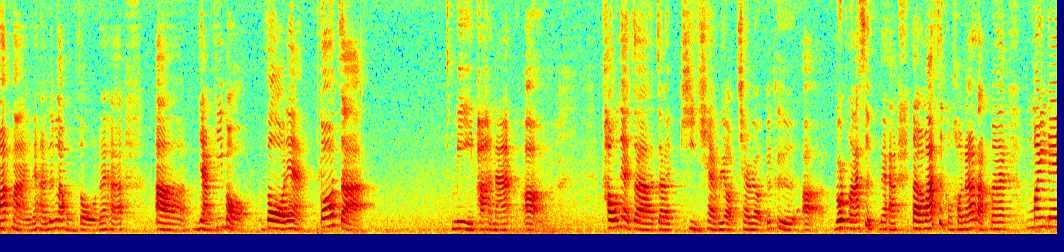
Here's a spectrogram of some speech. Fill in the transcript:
มากมายนะคะเรื่องราวของโซนะคะอ่าอย่างที่บอกโซเนี่ยก็จะ มีพาหนะเขาเนี่ยจะจะขี่ chariot chariot ก็คืออรถม้าศึกนะคะ แต่ม้าศึกของเขาน่ารักมาก ไม่ได้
